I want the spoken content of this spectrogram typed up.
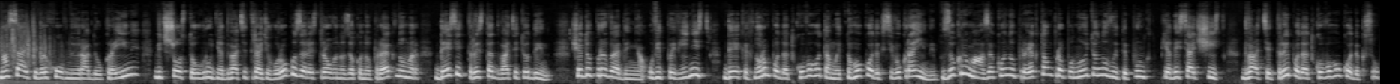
На сайті Верховної Ради України від 6 грудня 2023 року зареєстровано законопроект номер 10321 щодо приведення у відповідність деяких норм податкового та митного кодексів України. Зокрема, законопроектом пропонують оновити пункт 56.23 податкового кодексу,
